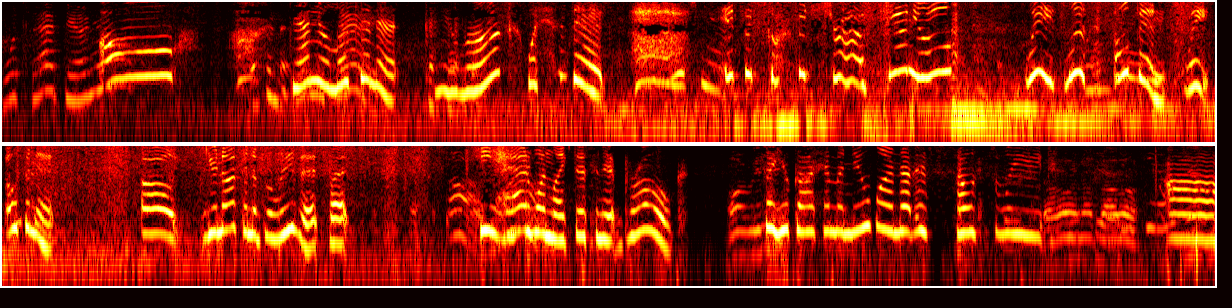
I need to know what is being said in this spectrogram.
What's that, Daniel? oh. Daniel, look in it. Can you look? What is it? It's a garbage truck. Wait, look, open. Wait, open it. Oh, you're not going to believe it, but he had one like this and it broke. Oh, really? So you got him a new one. That is so sweet. Oh,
